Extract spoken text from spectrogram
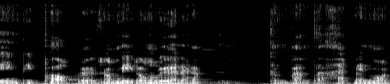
ดนติดพอกเลยต้องมีหลงเหลือนะครับทำความสะอาดไม่หมด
